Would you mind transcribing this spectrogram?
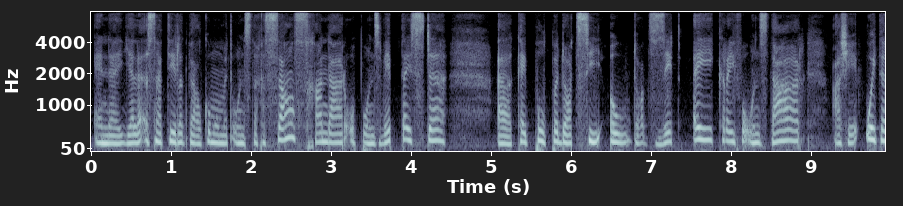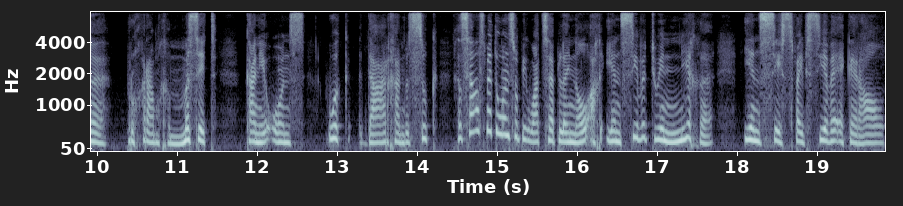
En uh, julle is natuurlik welkom om met ons te gesels. Gaan daar op ons webtuiste uh kypulpe.co.za kry vir ons daar. As jy ooit 'n program gemis het, kan jy ons ook daar gaan besoek. Gesels met ons op die WhatsApp lyn 0817291657 ek herhaal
